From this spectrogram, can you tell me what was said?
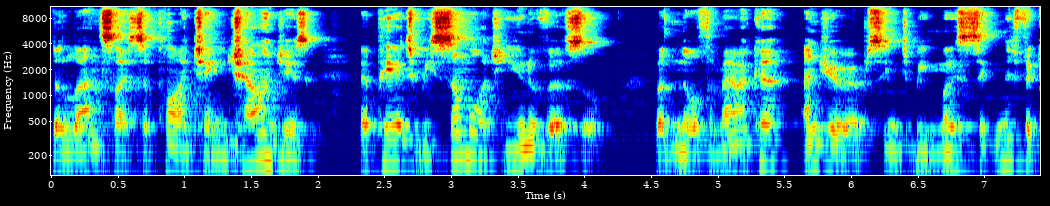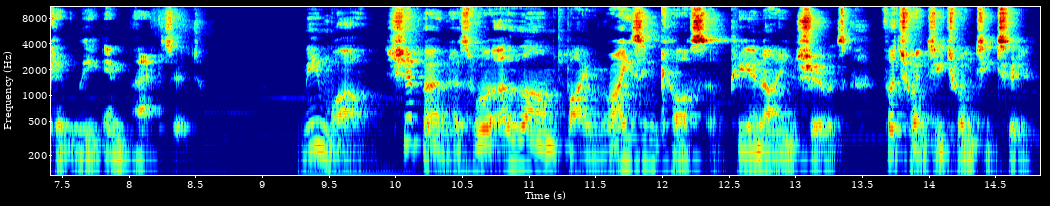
The landside supply chain challenges appear to be somewhat universal, but North America and Europe seem to be most significantly impacted. Meanwhile, ship owners were alarmed by rising costs of P&I insurance for 2022.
